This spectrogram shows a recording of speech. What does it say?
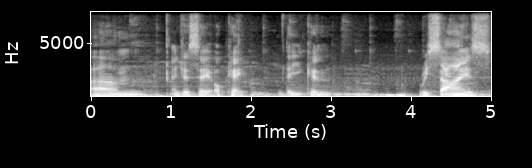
Um, and just say okay that you can resize.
